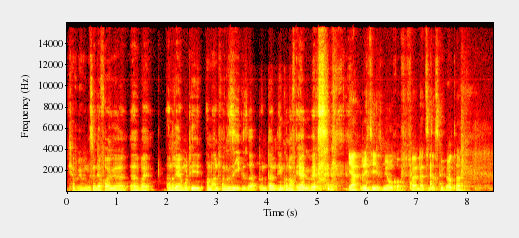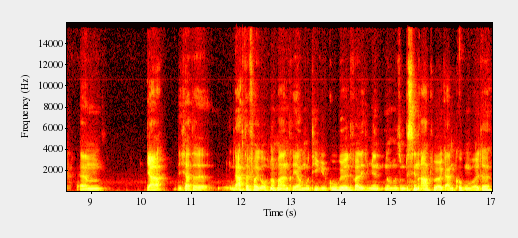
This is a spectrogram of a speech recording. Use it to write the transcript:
Ich habe übrigens in der Folge äh, bei Andrea Mutti am Anfang sie gesagt und dann irgendwann auf er gewechselt. Ja, richtig, ist mir auch aufgefallen, als ich das gehört habe. Ähm, ja, ich hatte nach der Folge auch nochmal Andrea Mutti gegoogelt, weil ich mir nochmal so ein bisschen Artwork angucken wollte.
